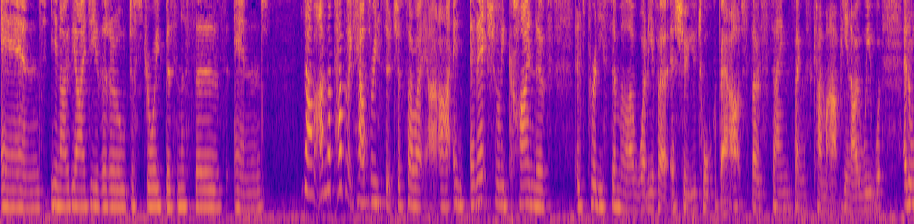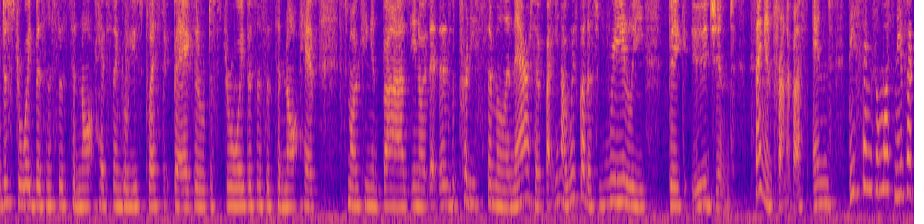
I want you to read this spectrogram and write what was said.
and, you know, the idea that it'll destroy businesses and, you know, I'm a public health researcher, so I, I, it actually kind of is pretty similar. Whatever issue you talk about, those same things come up. You know, we it'll destroy businesses to not have single-use plastic bags. It'll destroy businesses to not have smoking in bars. You know, that, there's a pretty similar narrative. But you know, we've got this really big, urgent thing in front of us, and these things almost never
